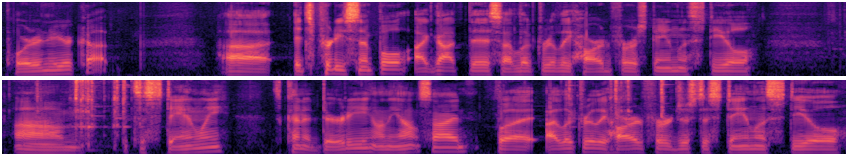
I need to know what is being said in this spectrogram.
pour it into your cup. Uh, it's pretty simple. I got this. I looked really hard for a stainless steel. Um, it's a Stanley. It's kind of dirty on the outside, but I looked really hard for just a stainless steel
